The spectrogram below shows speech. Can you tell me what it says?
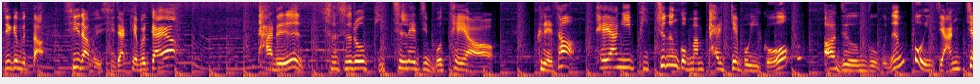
지금부터 실험을 시작해 볼까요? 달은 스스로 빛을 내지 못해요. 그래서 태양이 비추는 곳만 밝게 보이고 어두운 부분은 보이지 않죠.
